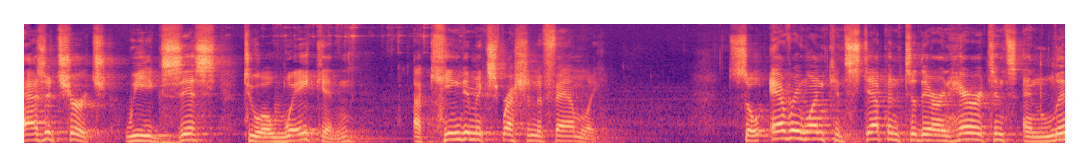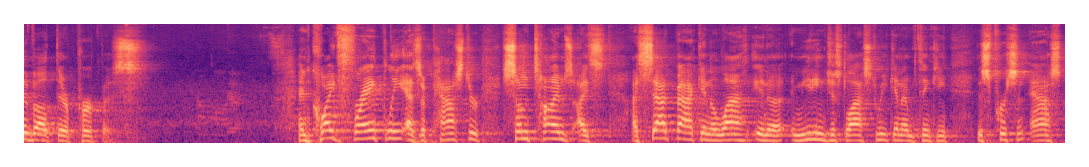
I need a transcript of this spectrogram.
As a church, we exist to awaken a kingdom expression of family so everyone can step into their inheritance and live out their purpose. And quite frankly, as a pastor, sometimes I, I sat back in a, in a meeting just last week and I'm thinking, this person asked,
